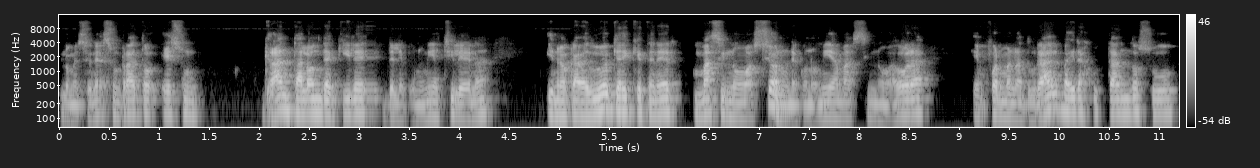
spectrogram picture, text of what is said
lo mencioné hace un rato, es un gran talón de Aquiles de la economía chilena y no cabe duda que hay que tener más innovación, una economía más innovadora en forma natural va a ir ajustando su,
